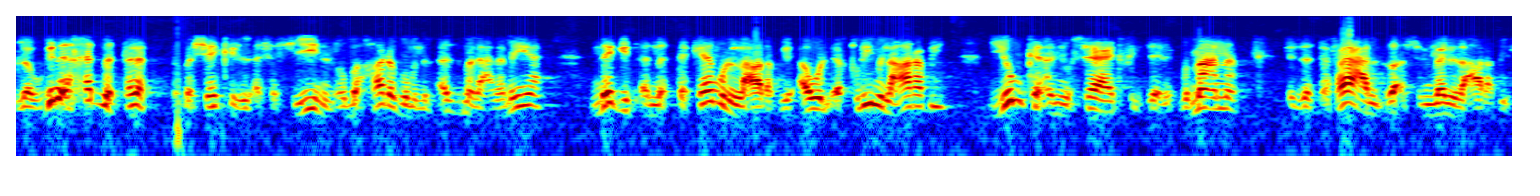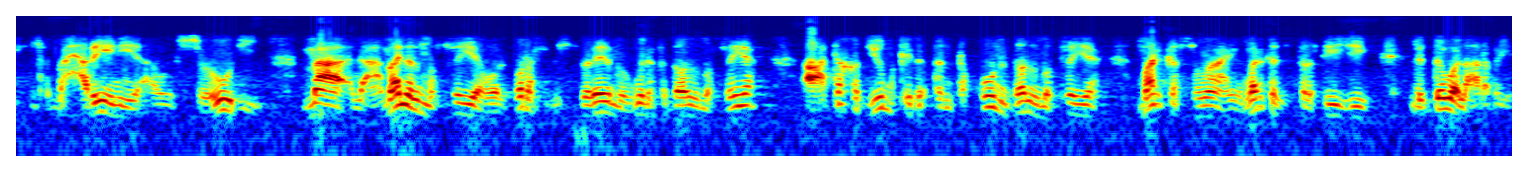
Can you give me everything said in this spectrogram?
ولو جينا اخذنا الثلاث مشاكل الأساسيين اللي هم خرجوا من الأزمة العالمية نجد أن التكامل العربي أو الإقليم العربي يمكن أن يساعد في ذلك. بمعنى إذا تفاعل رأس المال العربي البحريني أو السعودي مع العماله المصرية والفرص الاستثمارية الموجودة في الدولة المصرية أعتقد يمكن أن تكون الدولة المصريه مركز صناعي ومركز استراتيجي للدول العربية.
